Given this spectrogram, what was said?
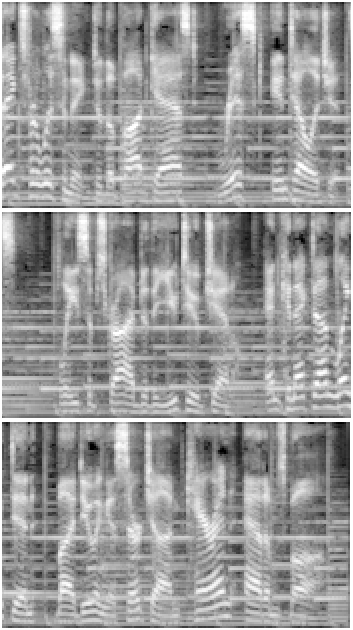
Thanks for listening to the podcast Risk Intelligence please subscribe to the YouTube channel and connect on LinkedIn by doing a search on Karen Adamsbaum.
